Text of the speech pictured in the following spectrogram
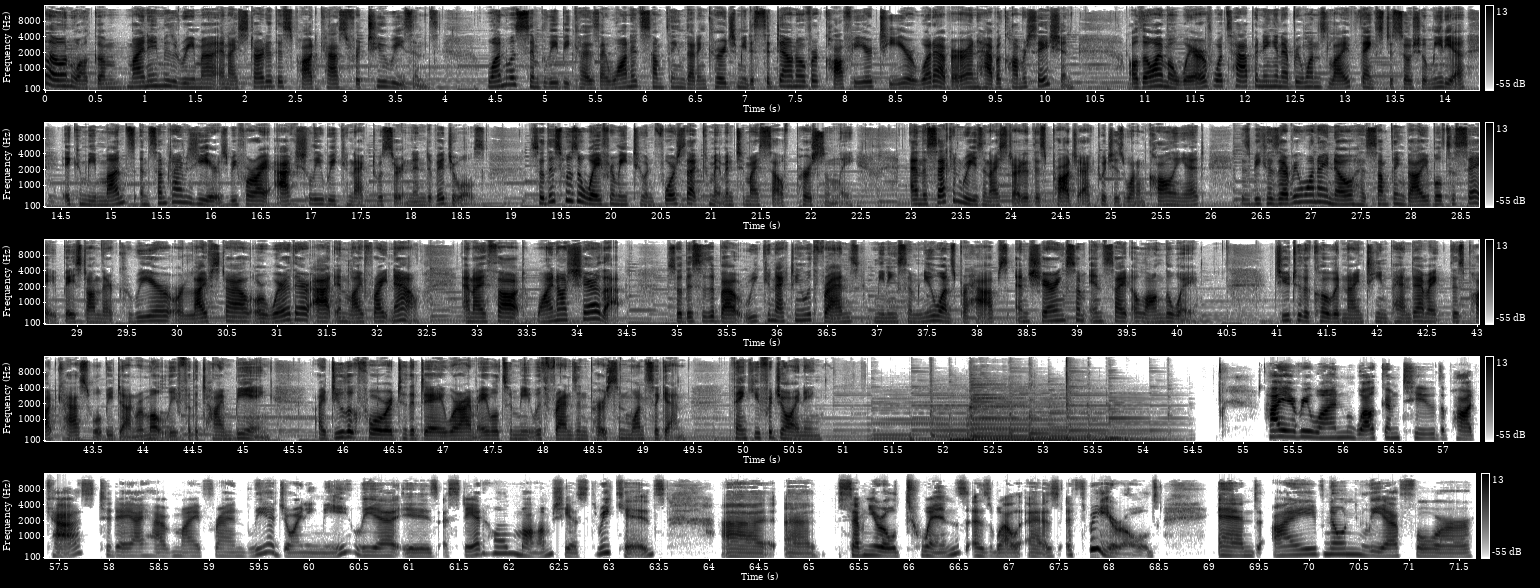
Hello and welcome. My name is Rima, and I started this podcast for two reasons. One was simply because I wanted something that encouraged me to sit down over coffee or tea or whatever and have a conversation. Although I'm aware of what's happening in everyone's life thanks to social media, it can be months and sometimes years before I actually reconnect with certain individuals. So, this was a way for me to enforce that commitment to myself personally. And the second reason I started this project, which is what I'm calling it, is because everyone I know has something valuable to say based on their career or lifestyle or where they're at in life right now. And I thought, why not share that? So, this is about reconnecting with friends, meeting some new ones perhaps, and sharing some insight along the way. Due to the COVID 19 pandemic, this podcast will be done remotely for the time being. I do look forward to the day where I'm able to meet with friends in person once again. Thank you for joining. Hi, everyone. Welcome to the podcast. Today I have my friend Leah joining me. Leah is a stay at home mom. She has three kids uh, uh, seven year old twins, as well as a three year old. And I've known Leah for,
